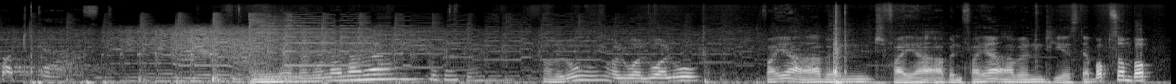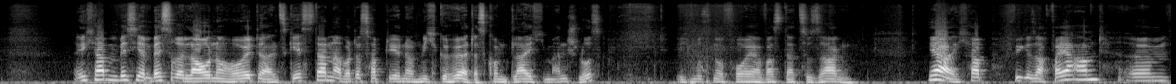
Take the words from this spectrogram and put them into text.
Podcast. Hallo, hallo, hallo, hallo. Feierabend, Feierabend, Feierabend. Hier ist der Bobson Bob. Ich habe ein bisschen bessere Laune heute als gestern, aber das habt ihr noch nicht gehört. Das kommt gleich im Anschluss. Ich muss nur vorher was dazu sagen. Ja, ich habe, wie gesagt, Feierabend. Ähm,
